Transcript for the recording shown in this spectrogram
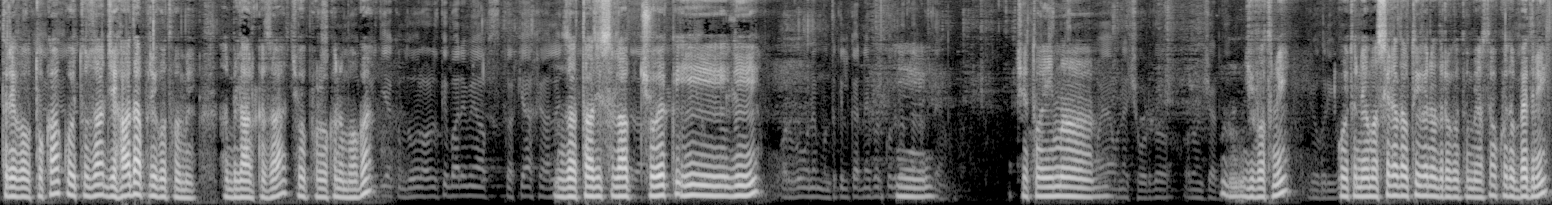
трева от тока, който за джихада приготвяме. Билал каза, че пророка на Бога за тази слаб човек или че той има животни, които няма сила да отива на другото място, които бедни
